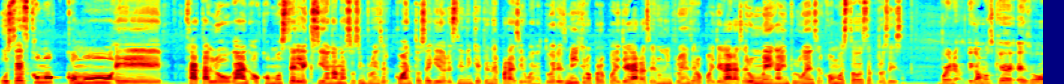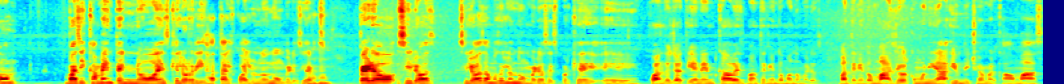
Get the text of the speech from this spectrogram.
¿Ustedes cómo, cómo eh, catalogan o cómo seleccionan a estos influencers, cuántos seguidores tienen que tener para decir, bueno, tú eres micro, pero puedes llegar a ser un influencer o puedes llegar a ser un mega influencer. ¿Cómo es todo ese proceso? Bueno, digamos que eso básicamente no es que lo rija tal cual unos números, ¿cierto? Pero si lo, si lo basamos en los números es porque eh, cuando ya tienen, cada vez van teniendo más números, van teniendo mayor comunidad y un nicho de mercado más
